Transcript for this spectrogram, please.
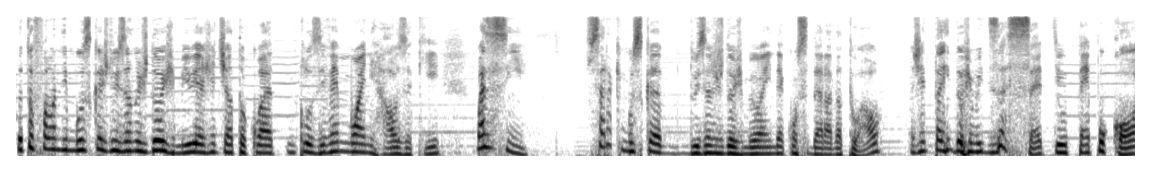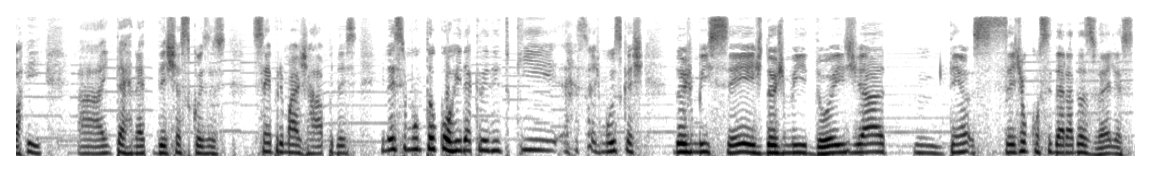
eu tô falando de músicas dos anos 2000 e a gente já tocou, é, inclusive, Amy Winehouse aqui. Mas assim, será que música dos anos 2000 ainda é considerada atual? A gente tá em 2017, o tempo corre, a internet deixa as coisas sempre mais rápidas. E nesse mundo tão corrido, acredito que essas músicas 2006, 2002 já tenham- sejam consideradas velhas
